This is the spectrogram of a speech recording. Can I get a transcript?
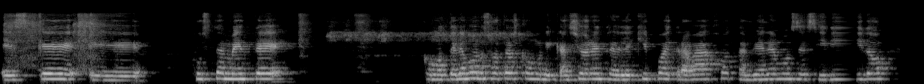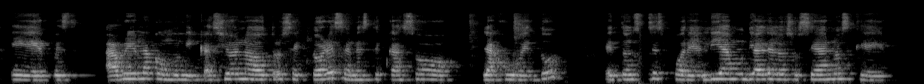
es que eh, justamente como tenemos nosotros comunicación entre el equipo de trabajo, también hemos decidido eh, pues, abrir la comunicación a otros sectores, en este caso la juventud. Entonces, por el Día Mundial de los Océanos, que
